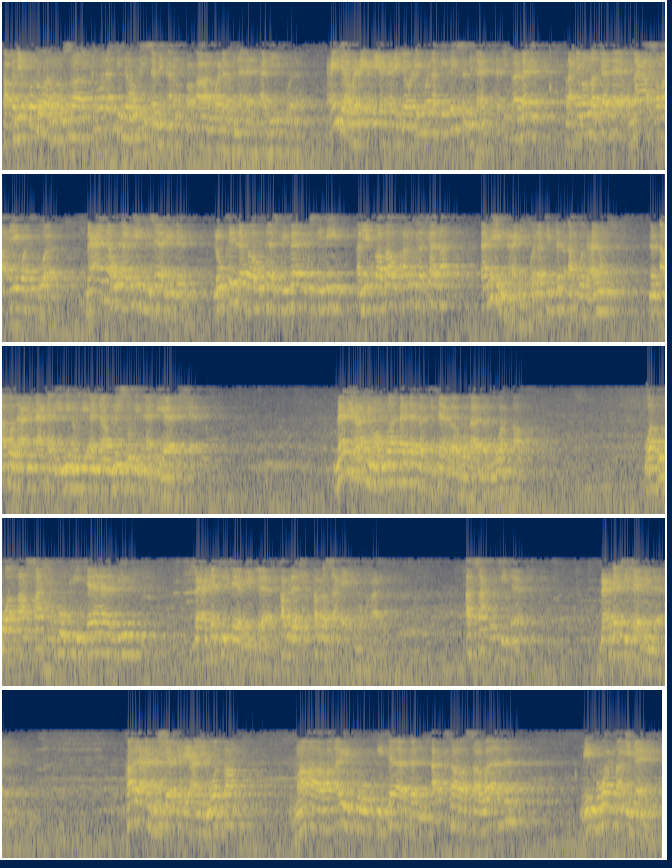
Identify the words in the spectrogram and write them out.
فقد يقول الله صالحا ولكنه ليس من أهل القرآن ولا من أهل الحديث ولا عنده علم عنده علم ولكن ليس من أهل الحديث. فمالك رحمه الله كان لا مع صلاحه وفتواه مع أنه أمين زاهدا لو كلفه الناس بمال المسلمين أن يحفظه خلق لكان أمين عليه ولكن لم أخذ عنه لم أخذ عن أحد منهم لأنهم ليسوا من أهل هذا الشأن. مالك رحمه الله ألف كتابه هذا الموقف وهو أصح كتاب بعد كتاب الله قبل قبل صحيح البخاري. أصح كتاب بعد كتاب الله. قال عنه الشافعي عن الموطأ ما رأيت كتابا أكثر صوابا من موطأ مالك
